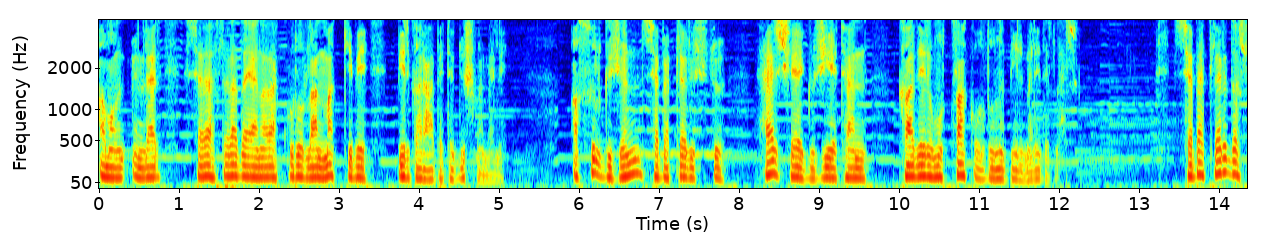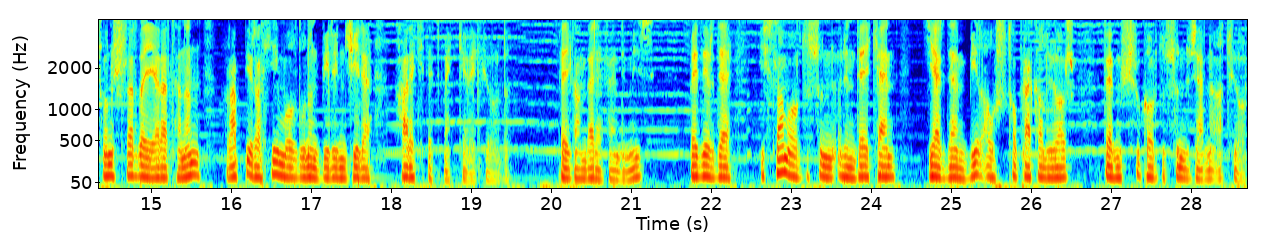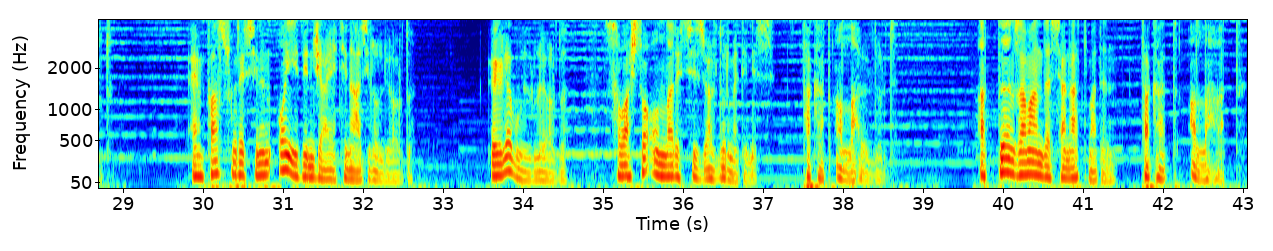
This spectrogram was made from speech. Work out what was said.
Ama müminler sebeplere dayanarak gururlanmak gibi bir garabete düşmemeli asıl gücün sebepler üstü, her şeye gücü yeten, kaderi mutlak olduğunu bilmelidirler. Sebepleri de sonuçları da yaratanın Rabbi Rahim olduğunun bilinciyle hareket etmek gerekiyordu. Peygamber Efendimiz Bedir'de İslam ordusunun önündeyken yerden bir avuç toprak alıyor ve müşrik ordusunun üzerine atıyordu. Enfal suresinin 17. ayeti nazil oluyordu. Öyle buyuruluyordu. Savaşta onları siz öldürmediniz. Fakat Allah öldürdü. Attığın zaman da sen atmadın. Fakat Allah attı.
